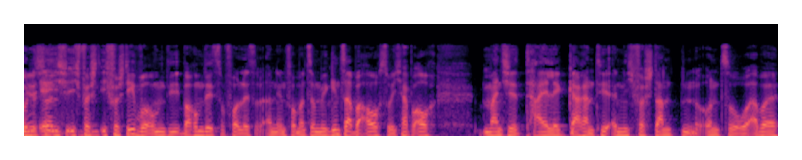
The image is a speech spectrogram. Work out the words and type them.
Und halt- ich, ich, ich verstehe, warum, die, warum das so voll ist an Informationen. Mir ging es aber auch so. Ich habe auch manche Teile garantiert nicht verstanden und so, aber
